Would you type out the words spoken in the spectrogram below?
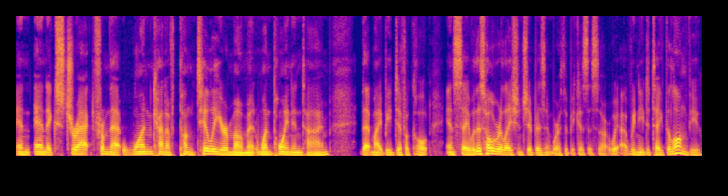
and and extract from that one kind of punctiliar moment, one point in time that might be difficult, and say, well, this whole relationship isn't worth it because this uh, we, uh, we need to take the long view.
